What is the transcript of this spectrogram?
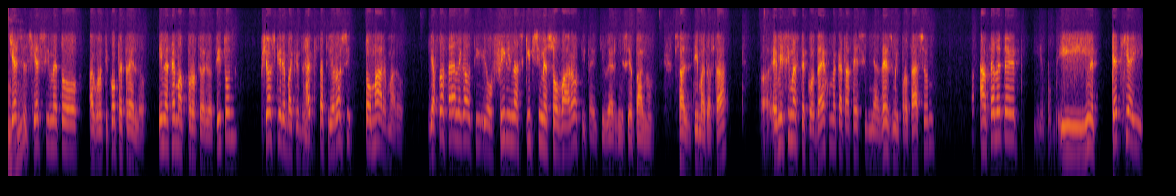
και σε σχέση με το αγροτικό πετρέλαιο. Είναι θέμα προτεραιοτήτων. Ποιος κύριε Μπακυρτζάκη θα πληρώσει το μάρμαρο. Γι' αυτό θα έλεγα ότι οφείλει να σκύψει με σοβαρότητα η κυβέρνηση επάνω στα ζητήματα αυτά εμείς είμαστε κοντά, έχουμε καταθέσει μια δέσμη προτάσεων. Αν θέλετε, είναι τέτοια η,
